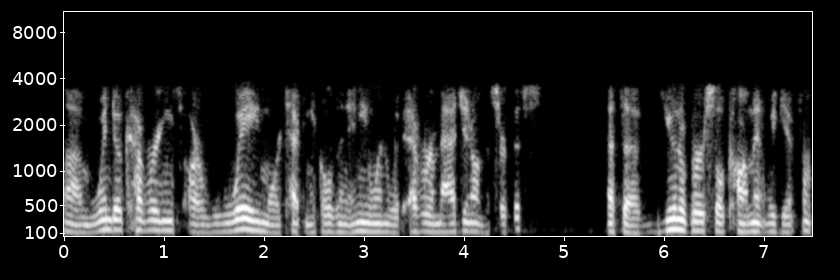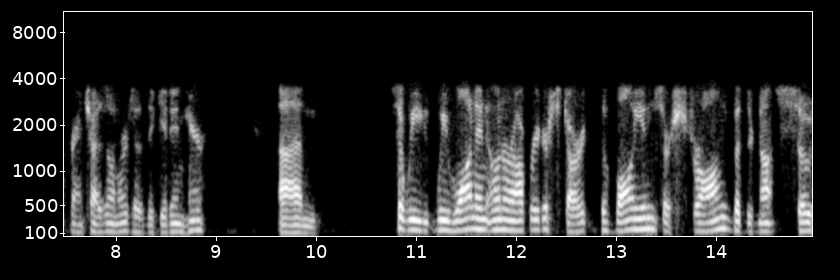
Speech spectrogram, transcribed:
Um, window coverings are way more technical than anyone would ever imagine on the surface. That's a universal comment we get from franchise owners as they get in here. Um, so we, we want an owner operator start. The volumes are strong, but they're not so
